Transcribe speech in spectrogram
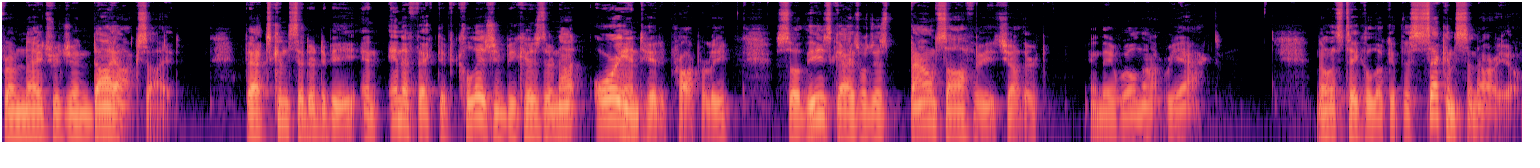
from nitrogen dioxide. That's considered to be an ineffective collision because they're not orientated properly, so these guys will just bounce off of each other and they will not react. Now let's take a look at the second scenario.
